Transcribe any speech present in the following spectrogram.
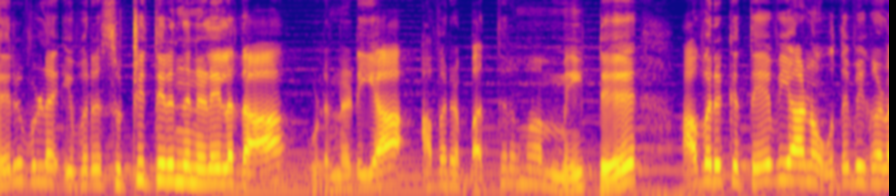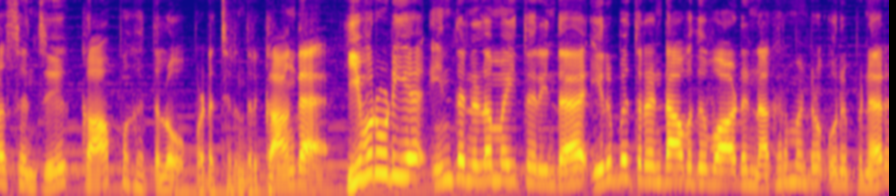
தெருவுல இவர் சுற்றி திரிந்த நிலையில தான் உடனடியாக அவரை பத்திரமா மீட்டு அவருக்கு தேவையான உதவிகளை செஞ்சு காப்பகத்துல ஒப்படைச்சிருந்திருக்காங்க. இவருடைய இந்த நிலைமை தெரிந்த இருபத்தி ரெண்டாவது வார்டு நகர்மன்ற உறுப்பினர்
